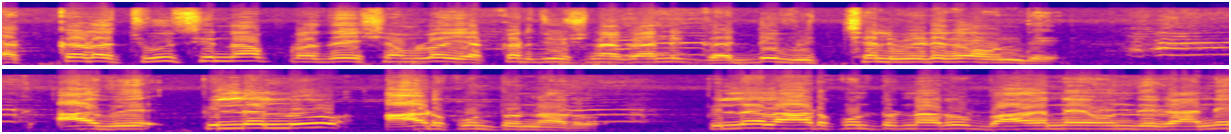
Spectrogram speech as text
ఎక్కడ చూసినా ప్రదేశంలో ఎక్కడ చూసినా కానీ గడ్డి విచ్చలవిడిగా ఉంది. ఆ వి- పిల్లలు ఆడుకుంటున్నారు. పిల్లలు ఆడుకుంటున్నారు బాగానే ఉంది కానీ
